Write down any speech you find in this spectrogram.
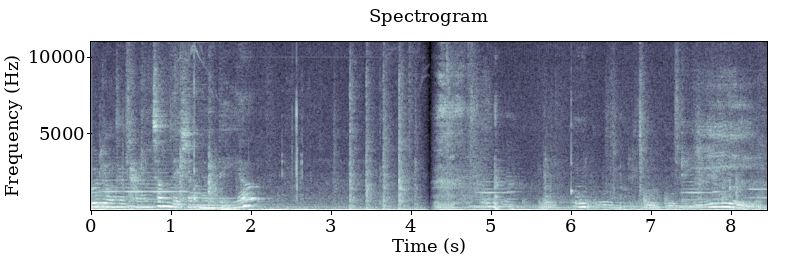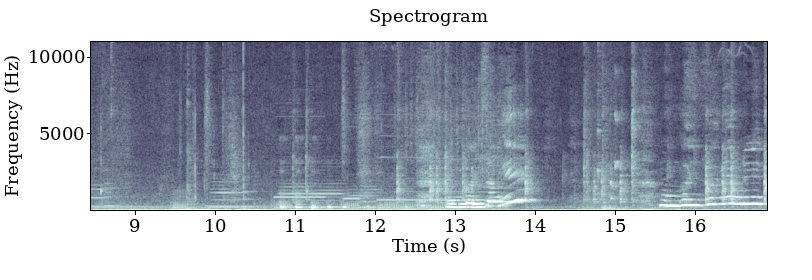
우리 오늘 당첨되셨는데요. 뭔가 이상해? 뭔가 이상해 우리 애기?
